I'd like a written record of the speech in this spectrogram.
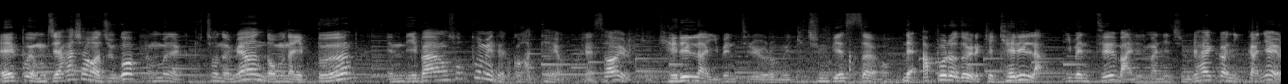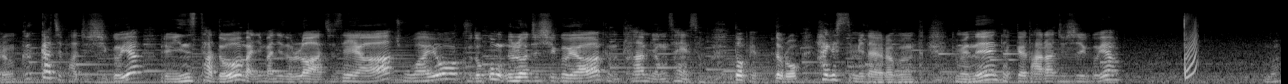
A4 용지에 하셔가지고 방문을 이렇게 붙여놓으면 너무나 예쁜 앤디방 소품이 될 것 같아요. 그래서 이렇게 게릴라 이벤트를 여러분 이렇게 준비했어요. 네 앞으로도 이렇게 게릴라 이벤트 많이 많이 준비할 거니까요. 여러분 끝까지 봐주시고요. 그리고 인스타도 많이 많이 놀러와 주세요. 좋아요 구독 꼭 눌러주시고요. 그럼 다음 영상에서 또 뵙도록 하겠습니다 여러분. 그러면은 댓글 달아주시고요. 뭐야?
